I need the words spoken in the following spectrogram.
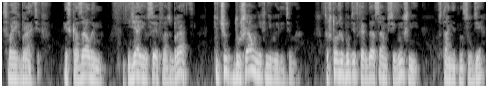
своих братьев и сказал им, я Йосеф ваш брат, то чуть душа у них не вылетела, то что же будет, когда сам Всевышний встанет на суде?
